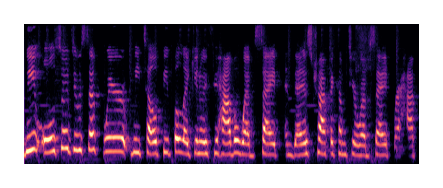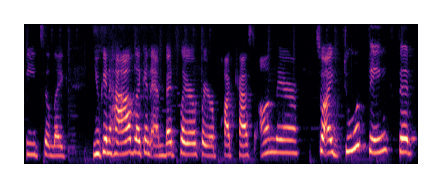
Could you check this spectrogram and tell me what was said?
We also do stuff where we tell people like you know if you have a website and there's traffic come to your website, we're happy to like you can have like an embed player for your podcast on there. So I do think that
